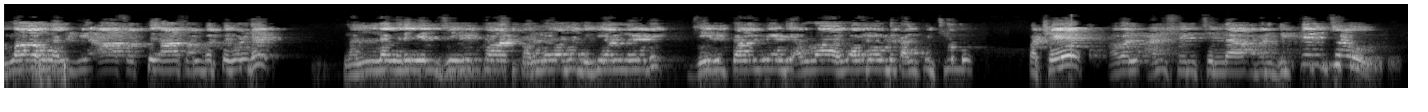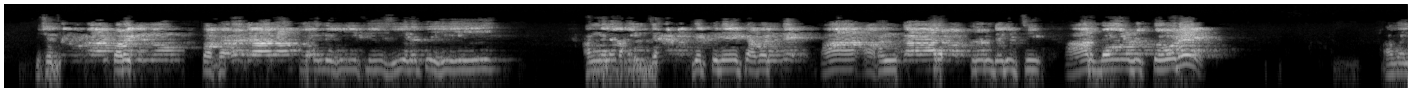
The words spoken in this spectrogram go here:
അള്ളാഹു നൽകിയ ആ സ്വത്ത് ആ സമ്പത്ത് കൊണ്ട് നല്ല നിലയിൽ ജീവിക്കാൻ പരലോക വിജയം നേടി ജീവിക്കാൻ വേണ്ടി അള്ളാഹു അവനോട് കൽപ്പിച്ചു. പക്ഷേ അവൻ അനുസരിച്ചില്ല അവൻ ധിക്കരിച്ചു. വിശുദ്ധ പറയുന്നു അങ്ങനെ അവൻ ജനമധ്യത്തിലേക്ക് അവന്റെ ആ അഹങ്കാര വസ്ത്രം ധരിച്ച് ആർഭാടത്തോടെ അവൻ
